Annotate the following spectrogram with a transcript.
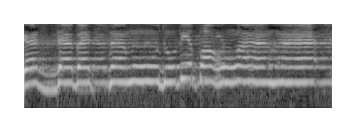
كَذَّبَتْ ثَمُودُ بِطَغْوَاهَا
